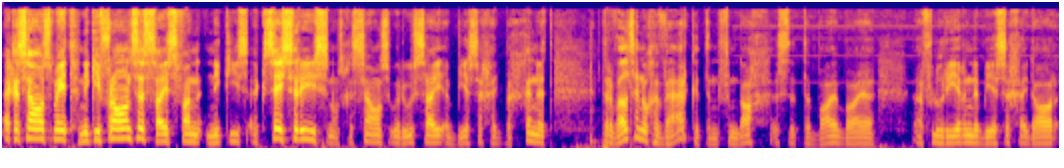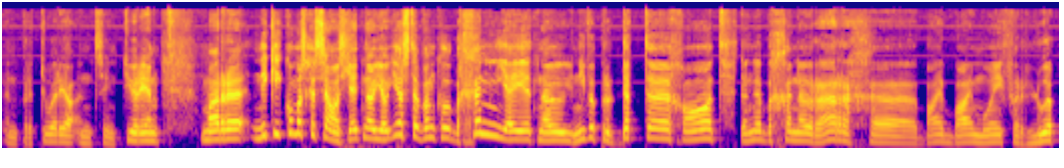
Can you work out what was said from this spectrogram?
Ek gesels met Nikki Francis, sy's van Nikki's Accessories en ons gesels oor hoe sy 'n besigheid begin het terwyl sy nog gewerk het en vandag is dit 'n baie baie 'n floreerende besigheid daar in Pretoria in Centurion. Maar uh, Nikki, kom ons gesels. Jy het nou jou eerste winkel begin, jy het nou nuwe produkte gehad, dinge begin nou reg uh, baie baie mooi verloop.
